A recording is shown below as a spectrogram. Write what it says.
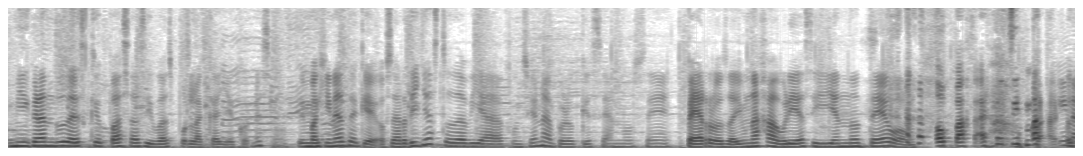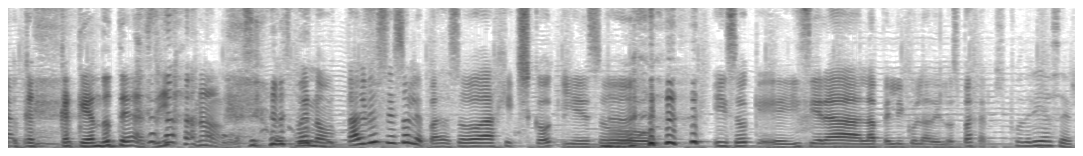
mi gran duda es qué pasa si vas por la calle con eso. Imagínate que, o sea, ardillas todavía funciona, pero que sean, no sé, perros, hay una jauría siguiéndote o O pájaros, imagínate. ca- caqueándote así. No. Pues bueno, tal vez eso le pasó a Hitchcock y eso hizo que hiciera la película de los pájaros. Podría ser.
